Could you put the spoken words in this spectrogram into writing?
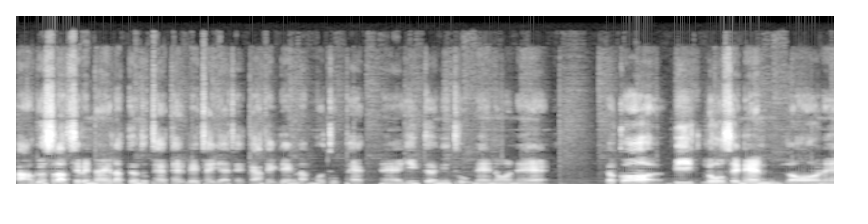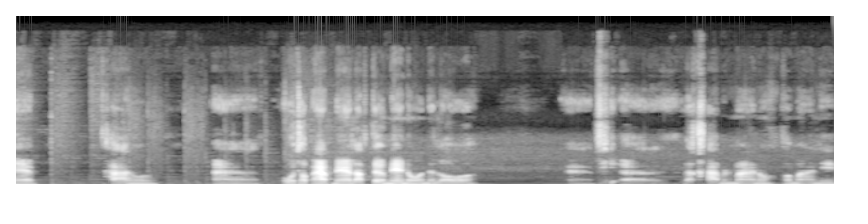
ฝากด้วยสลับเซเว่นไนท์รับเติมทุกแพ็คแพ็คเล็กแพ็คใหญ่แพ็คกลางแพ็คเด้งรับหมดทุกแพ็คนะฮะยิ่งเติมยิ่งถูกแน่นอนนะฮะแล้วก็บีโลเซเนนรอนะฮะทางโอท็อปอัพนะรับเติมแน่นอนนะรอที่ราคามันมาเนาะประมาณนี้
